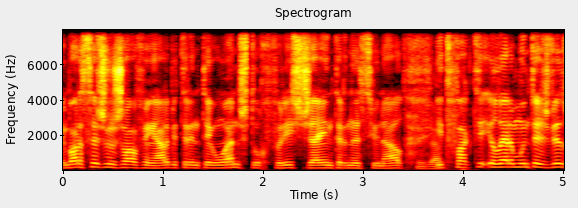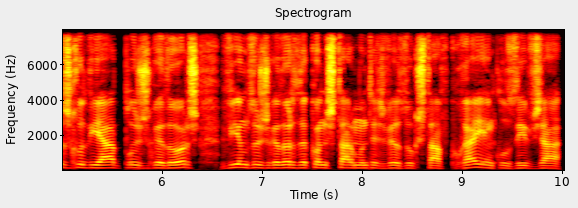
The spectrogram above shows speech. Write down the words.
Embora seja um jovem árbitro, 31 anos, tu referiste, já é internacional Exato. e de facto ele era muitas vezes rodeado pelos jogadores, víamos os jogadores a contestar muitas vezes o Gustavo Correia, inclusive já uh,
